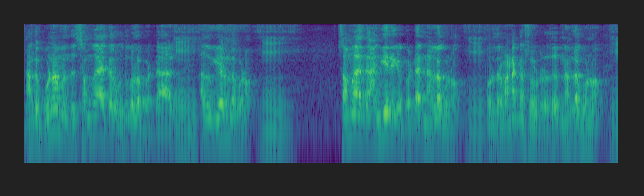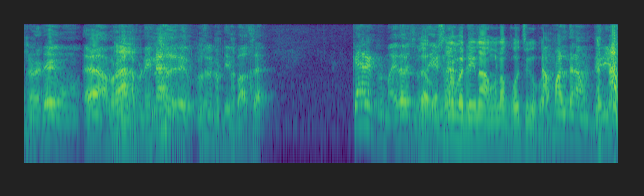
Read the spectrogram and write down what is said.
அந்த குணம் வந்து சமுதாயத்தில் ஒத்துக்கொள்ளப்பட்டால் அது உயர்ந்த குணம். சமுதாயத்தை அங்கீகரிக்கப்பட்ட நல்ல குணம். ஒருத்தர் வணக்கம் சொல்றது நல்ல குணம். என்னடா ஏ, அப்புறம் அப்படின்னா முஸ்லிம் பாசை. கேரக்டர் உசலம் பார்த்தீங்கன்னா அவங்களாம் கோச்சுக்க நம்மால் தானே அவனுக்கு தெரியும்.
